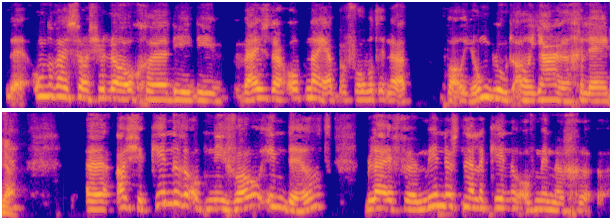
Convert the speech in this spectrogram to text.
De onderwijssociologen die, die wijzen daarop, nou ja, bijvoorbeeld inderdaad Paul Jongbloed al jaren geleden. Eh, als je kinderen op niveau indeelt, blijven minder snelle kinderen of minder ge-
